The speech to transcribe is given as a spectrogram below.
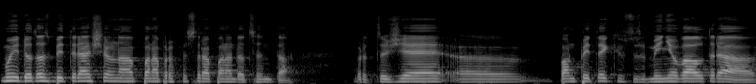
můj dotaz by teda šel na pana profesora, pana docenta, protože pan Pitek zmiňoval teda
